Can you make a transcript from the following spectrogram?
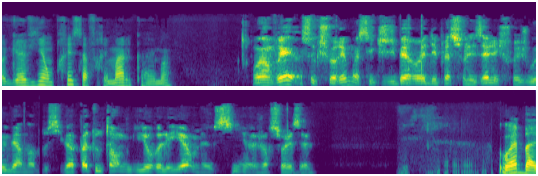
Gavi en prêt, ça ferait mal quand même. Hein. Ouais, en vrai, ce que je ferais, moi, c'est que je libérerais des places sur les ailes et je ferais jouer Bernardo Silva. Pas tout le temps en milieu relayeur, mais aussi euh, genre sur les ailes. Ouais, bah,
